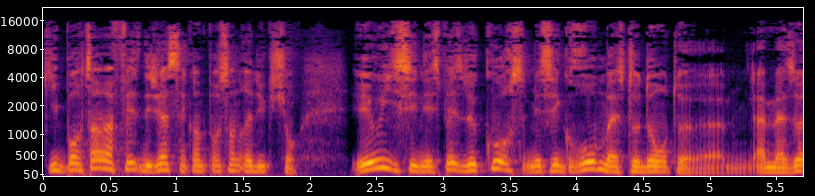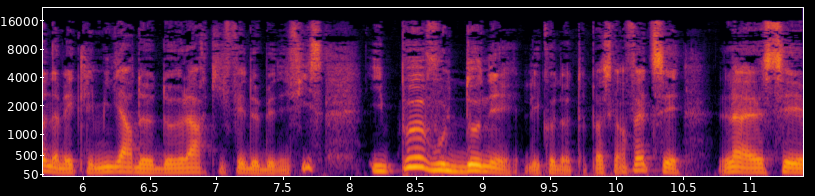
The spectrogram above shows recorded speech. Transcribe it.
qui pourtant a fait déjà 50% de réduction. Et oui, c'est une espèce de course, mais ces gros mastodontes Amazon avec les milliards de dollars qu'il fait de bénéfices, il peut vous le donner, l'Echo Dot, parce qu'en fait, c'est là, c'est,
